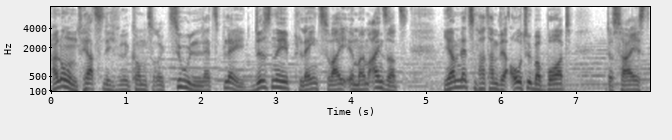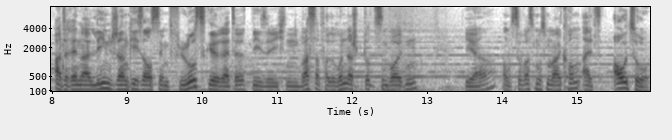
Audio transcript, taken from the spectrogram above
Hallo und herzlich willkommen zurück zu Let's Play Disney Plane 2 in meinem Einsatz. Hier im letzten Part haben wir Auto über Bord, das heißt Adrenalin-Junkies aus dem Fluss gerettet, die sich einen Wasserfall runterstutzen wollten. Ja, auf sowas muss man mal kommen als Auto.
